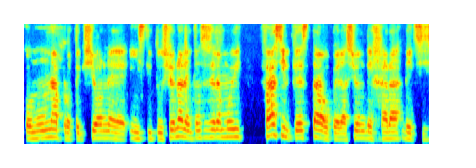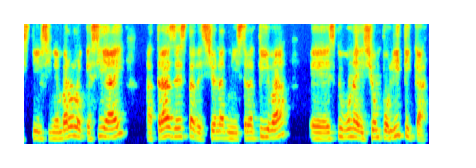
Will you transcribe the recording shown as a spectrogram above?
con una protección institucional. Entonces era muy fácil que esta operación dejara de existir. Sin embargo, lo que sí hay atrás de esta decisión administrativa eh, es que hubo una decisión política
